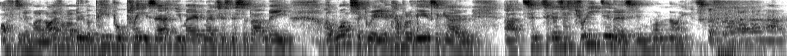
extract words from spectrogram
often in my life. I'm a bit of a people pleaser. You may have noticed this about me. I once agreed a couple of years ago uh, to, to go to three dinners in one night.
